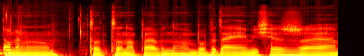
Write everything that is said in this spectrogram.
Dobra. No, to, to na pewno, bo wydaje mi się, że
